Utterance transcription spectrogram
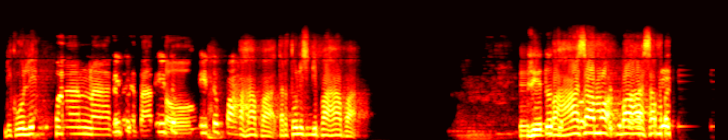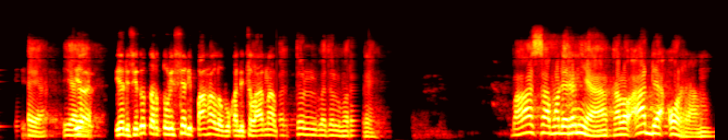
Di kulit Mana Itu- katanya tato? Itu itu paha. paha, Pak. Tertulis di paha, Pak. Di situ Bahasa mo- bahasa ya, ya, Iya, ya. ya di situ tertulisnya di paha loh, bukan di celana. Betul, betul mereka. Bahasa modernnya kalau ada orang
